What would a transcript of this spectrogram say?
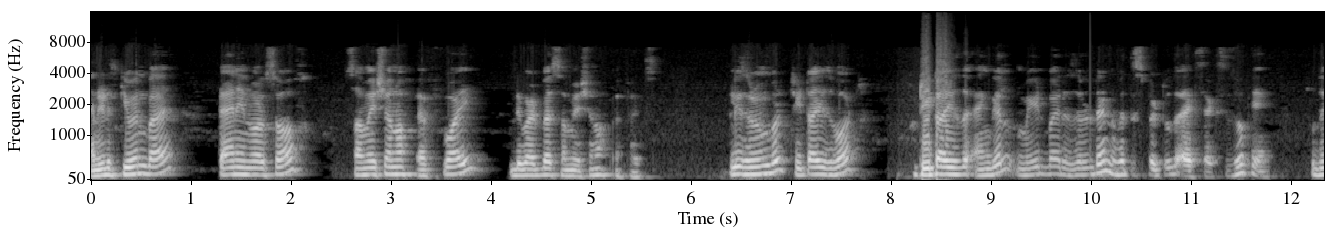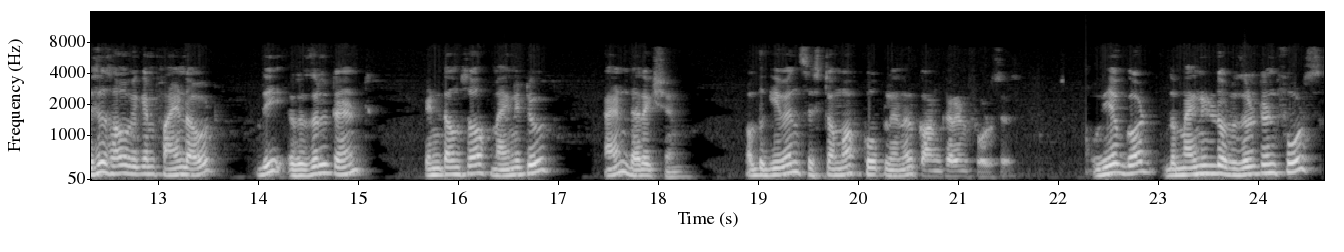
and it is given by tan inverse of summation of fy divided by summation of fx Please remember theta is what? Theta is the angle made by resultant with respect to the x-axis. Okay. So this is how we can find out the resultant in terms of magnitude and direction of the given system of coplanar concurrent forces. We have got the magnitude of resultant force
